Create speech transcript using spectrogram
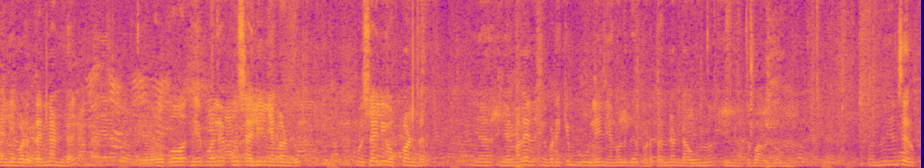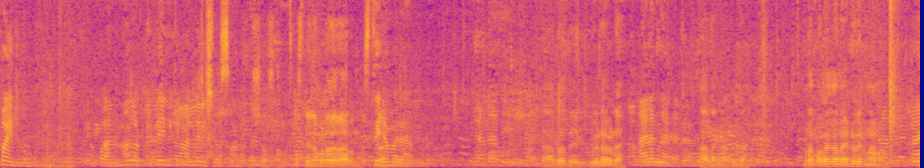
ഞാൻ ഇവിടെ തന്നെ ഉണ്ട്. അപ്പോൾ ഇതേപോലെ പൂശാലി ഞാൻ കണ്ടു. പൂശാലി ഒപ്പുണ്ട് ഞങ്ങൾ എവിടേക്കും പോവില്ല ഞങ്ങളിത് ഇവിടെ തന്നെ ഉണ്ടാവുമെന്ന് എന്റെ അടുത്ത് പറഞ്ഞു വന്നു. അപ്പം അന്ന് ഞാൻ ചെറുപ്പമായിരുന്നു അപ്പം അന്ന് തൊട്ടിട്ട് എനിക്ക് നല്ല വിശ്വാസമാണ്. സ്ഥിരം ഇവിടെ വരാറുണ്ട് സ്ഥിരം വരാറുണ്ട്. രാധാദേവി. വീട് എവിടെ ആലങ്ങാട് ആലങ്ങാടില്ല ഇവിടെ കുറേ കാലമായിട്ട് വരുന്നതാണോ? ആ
